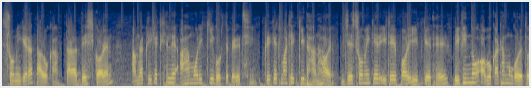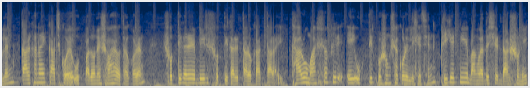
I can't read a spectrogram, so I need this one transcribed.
শ্রমিকেরা তারকা, তারা দেশ গড়েন আমরা ক্রিকেট খেলে আহামরি কি করতে পেরেছি? ক্রিকেট মাঠে কি ধান হয়? যে শ্রমিকের ইটের পর ইট গেঁথে বিভিন্ন অবকাঠামো গড়ে তোলেন, কারখানায় কাজ করে উৎপাদনে সহায়তা করেন সত্যিকারের বীর, সত্যিকারের তারকা তারাই। থারু মাশরাফির এই উক্তির প্রশংসা করে লিখেছেন, ক্রিকেট নিয়ে বাংলাদেশের দার্শনিক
